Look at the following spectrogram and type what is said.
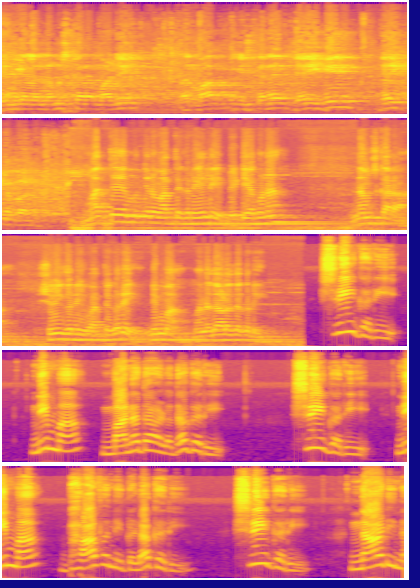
ನಿಮಗೆಲ್ಲ ನಮಸ್ಕಾರ ಮಾಡಿ ನನ್ನ ಮಾತು ಮುಗಿಸ್ತೇನೆ. ಜೈ ಹಿಂದ್ ಜೈ ಕರ್ನಾಟಕ. ಮತ್ತೆ ಮುಂದಿನ ವಾರ್ತೆಗರಿಯಲ್ಲಿ ಭೇಟಿಯಾಗೋಣ. ನಮಸ್ಕಾರ. ಶ್ರೀಗರಿ ವಾರ್ತೆಗರಿ ನಿಮ್ಮ ಮನದಾಳದ ಗರಿ. ಶ್ರೀಗರಿ ನಿಮ್ಮ ಮನದಾಳದ ಗರಿ. ಶ್ರೀಗರಿ ನಿಮ್ಮ ಭಾವನೆಗಳ ಗರಿ. ಶ್ರೀಗರಿ ನಾಡಿನ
